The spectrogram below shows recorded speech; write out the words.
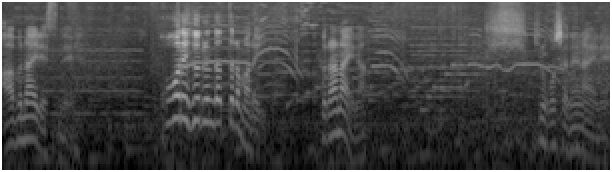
危ないですね。ここで振るんだったらまだいい振らないな。キノコしか出ないね。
